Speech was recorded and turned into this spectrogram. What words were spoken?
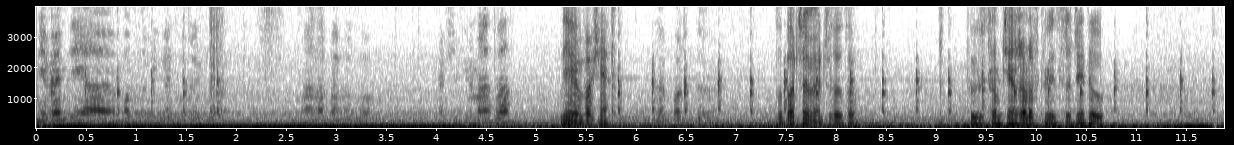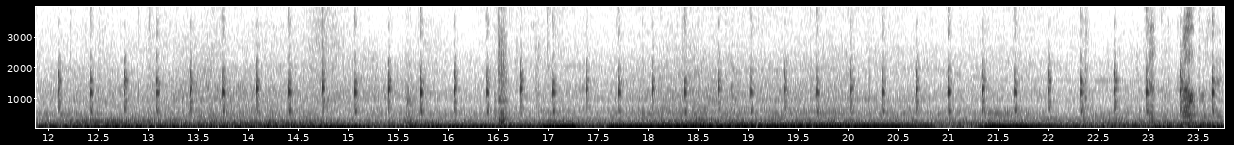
Nie wiem, nie ja mam nawigację tak. Ale na pewno to. Jak się firma nazywa? Nie wiem właśnie. Leopard. Zobaczymy czy to tu. Tu są ciężarówki, więc raczej tu. I co tu w prawo? Poczekaj.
